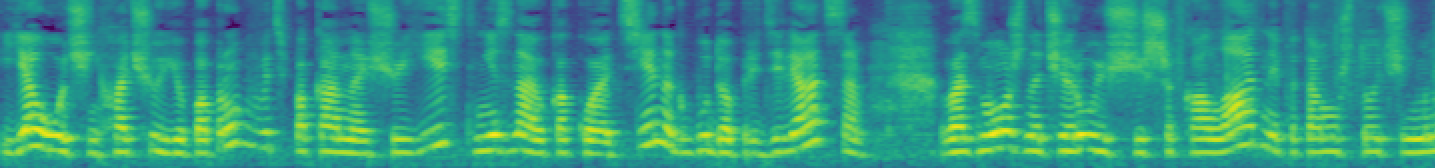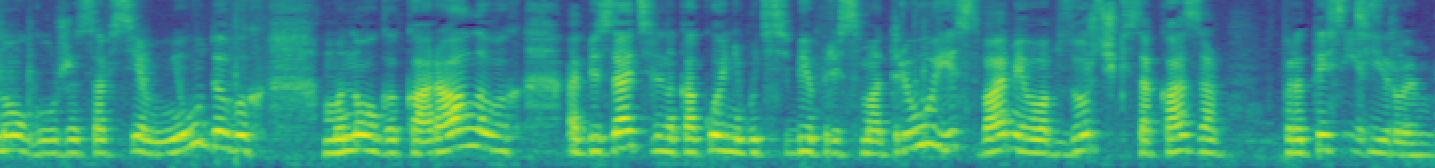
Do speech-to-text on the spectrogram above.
Я очень хочу ее попробовать, пока она еще есть. Не знаю, какой оттенок. Буду определяться. Возможно, чарующий шоколадный, потому что очень много уже совсем нюдовых. Много кораллов коралловых. Обязательно какой-нибудь себе присмотрю и с вами в обзорчике заказа протестируем.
